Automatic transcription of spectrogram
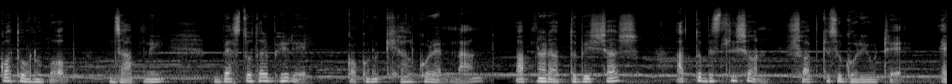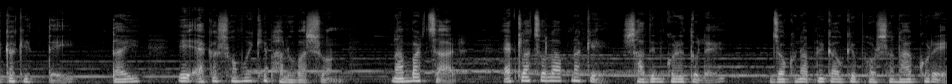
কত অনুভব, যা আপনি ব্যস্ততার ভিড়ে কখনো খেয়াল করেন না। আপনার আত্মবিশ্বাস আত্মবিশ্লেষণ সব কিছু গড়ে ওঠে একাকিত্বেই। তাই এই একা সময়কে ভালোবাসুন। নাম্বার চার, একলা চলা আপনাকে স্বাধীন করে তোলে। যখন আপনি কাউকে ভরসা না করে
